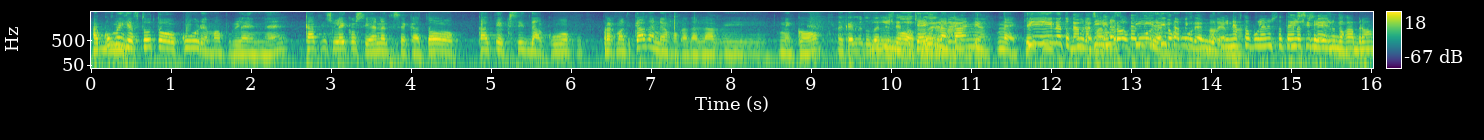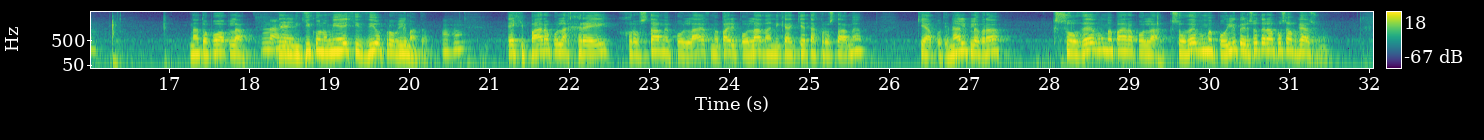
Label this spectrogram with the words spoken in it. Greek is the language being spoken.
Ακούμε γι' αυτό το κούρεμα που λένε. Κάποιος λέει 21%, κάτι 60% ακούω που πραγματικά δεν έχω καταλάβει Νικό. Να κάνει με το Είναι δανεισμό το αυτό. Και έχει ε. να κάνει. Ναι, και Τι έχει- είναι το Να κούρεμα, μας είναι πει το πρώτα τι είναι κούρεμα. το κούρεμα. Είναι αυτό που λένε στο τέλος σημαίνει; ψηρίζουν το γαμπρό. Να το πω απλά. Ναι. Η ελληνική οικονομία έχει δύο προβλήματα. Έχει πάρα πολλά χρέη, χρωστάμε πολλά, έχουμε πάρει πολλά δανεικά και τα χρωστάμε. Και από την άλλη πλευρά, ξοδεύουμε πάρα πολλά. Ξοδεύουμε πολύ περισσότερα από όσα βγάζουμε.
